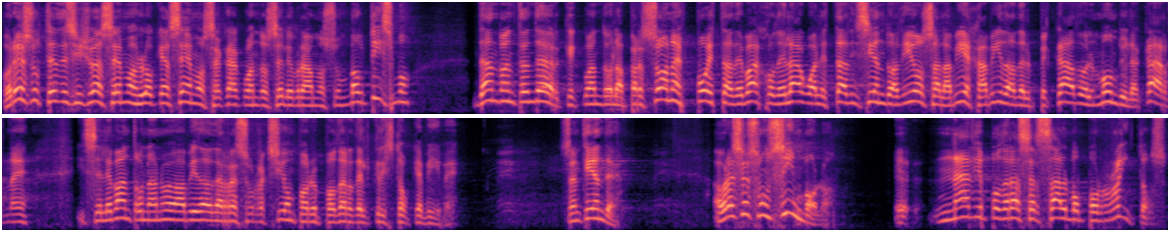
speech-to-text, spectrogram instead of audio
Por eso ustedes y yo hacemos lo que hacemos acá cuando celebramos un bautismo, dando a entender que cuando la persona es puesta debajo del agua le está diciendo adiós a la vieja vida del pecado, el mundo y la carne, y se levanta una nueva vida de resurrección por el poder del Cristo que vive. ¿Se entiende? Ahora eso es un símbolo. Eh, nadie podrá ser salvo por ritos,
